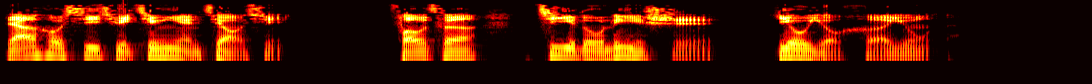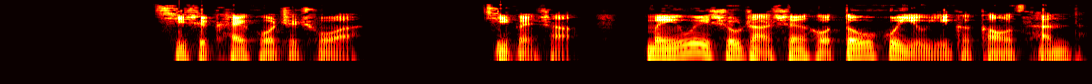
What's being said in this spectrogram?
然后吸取经验教训。否则，记录历史又有何用呢？其实开国之初啊，基本上每位首长身后都会有一个高参的，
